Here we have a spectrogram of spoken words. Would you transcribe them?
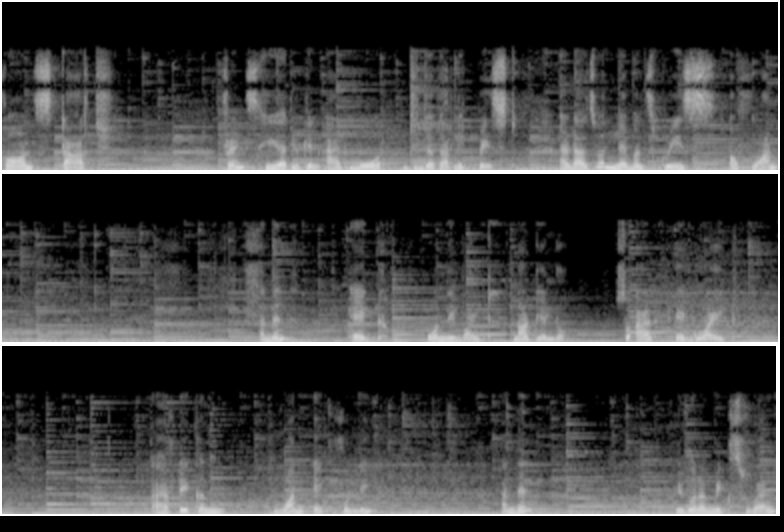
corn starch. Friends here you can add more ginger garlic paste and also a lemon squeeze of one. And then egg only white not yellow so add egg white. I have taken one egg fully. And then we're gonna mix well.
